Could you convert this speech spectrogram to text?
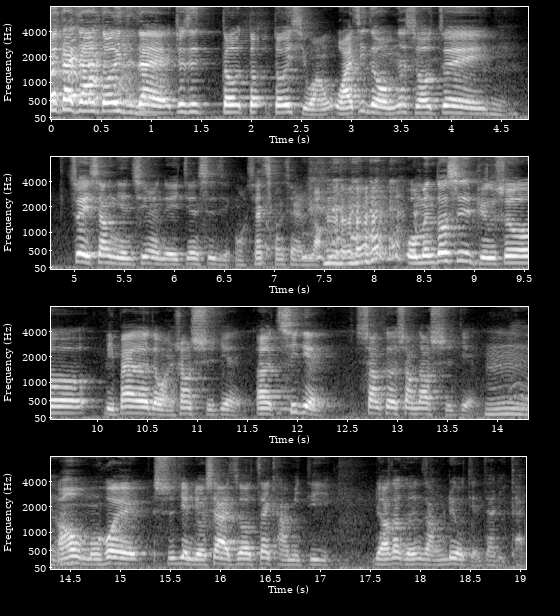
就大家都一直在，就是都都都一起玩。我还记得我们那时候最、嗯最像年轻人的一件事情，哦，现在想起来很老。我们都是比如说礼拜二的晚上十点，呃七点上课上到十点，嗯，然后我们会十点留下来之后，在卡米蒂聊到隔天早上六点再离开。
